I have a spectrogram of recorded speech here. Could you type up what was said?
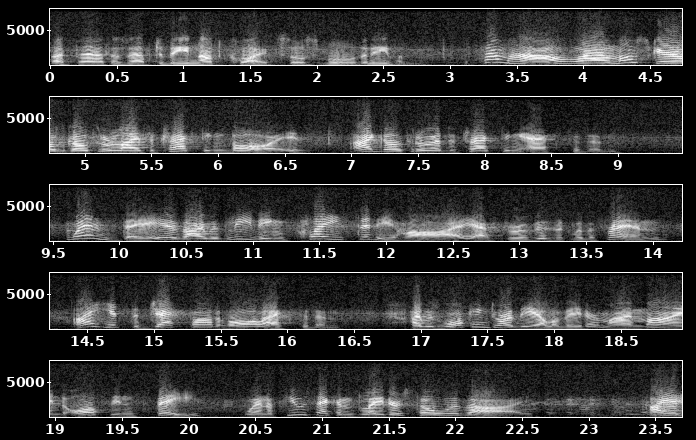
that path is apt to be not quite so smooth and even. Somehow, while most girls go through life attracting boys, I go through it attracting accidents. Wednesday, as I was leaving Clay City High after a visit with a friend, I hit the jackpot of all accidents. I was walking toward the elevator, my mind off in space, when a few seconds later, so was I. I had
